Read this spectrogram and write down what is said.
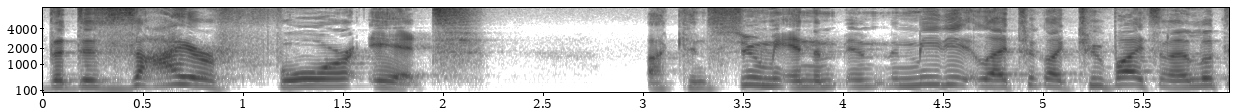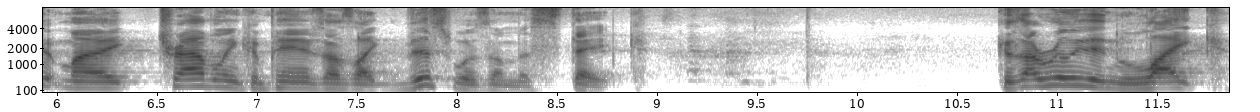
the desire for it uh, consuming. And the, immediately I took like two bites and I looked at my traveling companions. I was like, this was a mistake. because I really didn't like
